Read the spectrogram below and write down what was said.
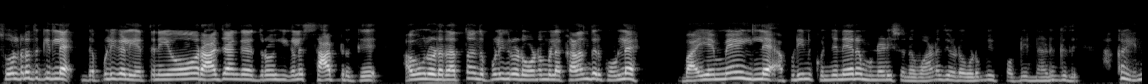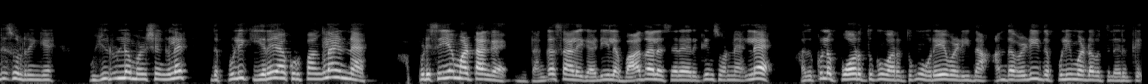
சொல்றதுக்கு இல்ல. இந்த புலிகள் எத்தனையோ ராஜாங்க துரோகிகளை சாப்பிட்டுருக்கு. அவங்களோட ரத்தம் இந்த புலிகளோட உடம்புல கலந்துருக்கும்ல. பயமே இல்லை அப்படின்னு கொஞ்ச நேரம் முன்னாடி சொன்ன வானதியோட உடம்பு இப்போ அப்படி நடுங்குது. அக்கா என்ன சொல்றீங்க? உயிருள்ள மனுஷங்களே இந்த புலிக்கு இரையா கொடுப்பாங்களா என்ன? அப்படி செய்ய மாட்டாங்க. இந்த தங்கசாலைக்கு அடியில பாதாள சிறை இருக்குன்னு சொன்னேன்ல. அதுக்குள்ள போறதுக்கும் வரத்துக்கும் ஒரே வழிதான். அந்த வழி இந்த புலி மண்டபத்துல இருக்கு.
